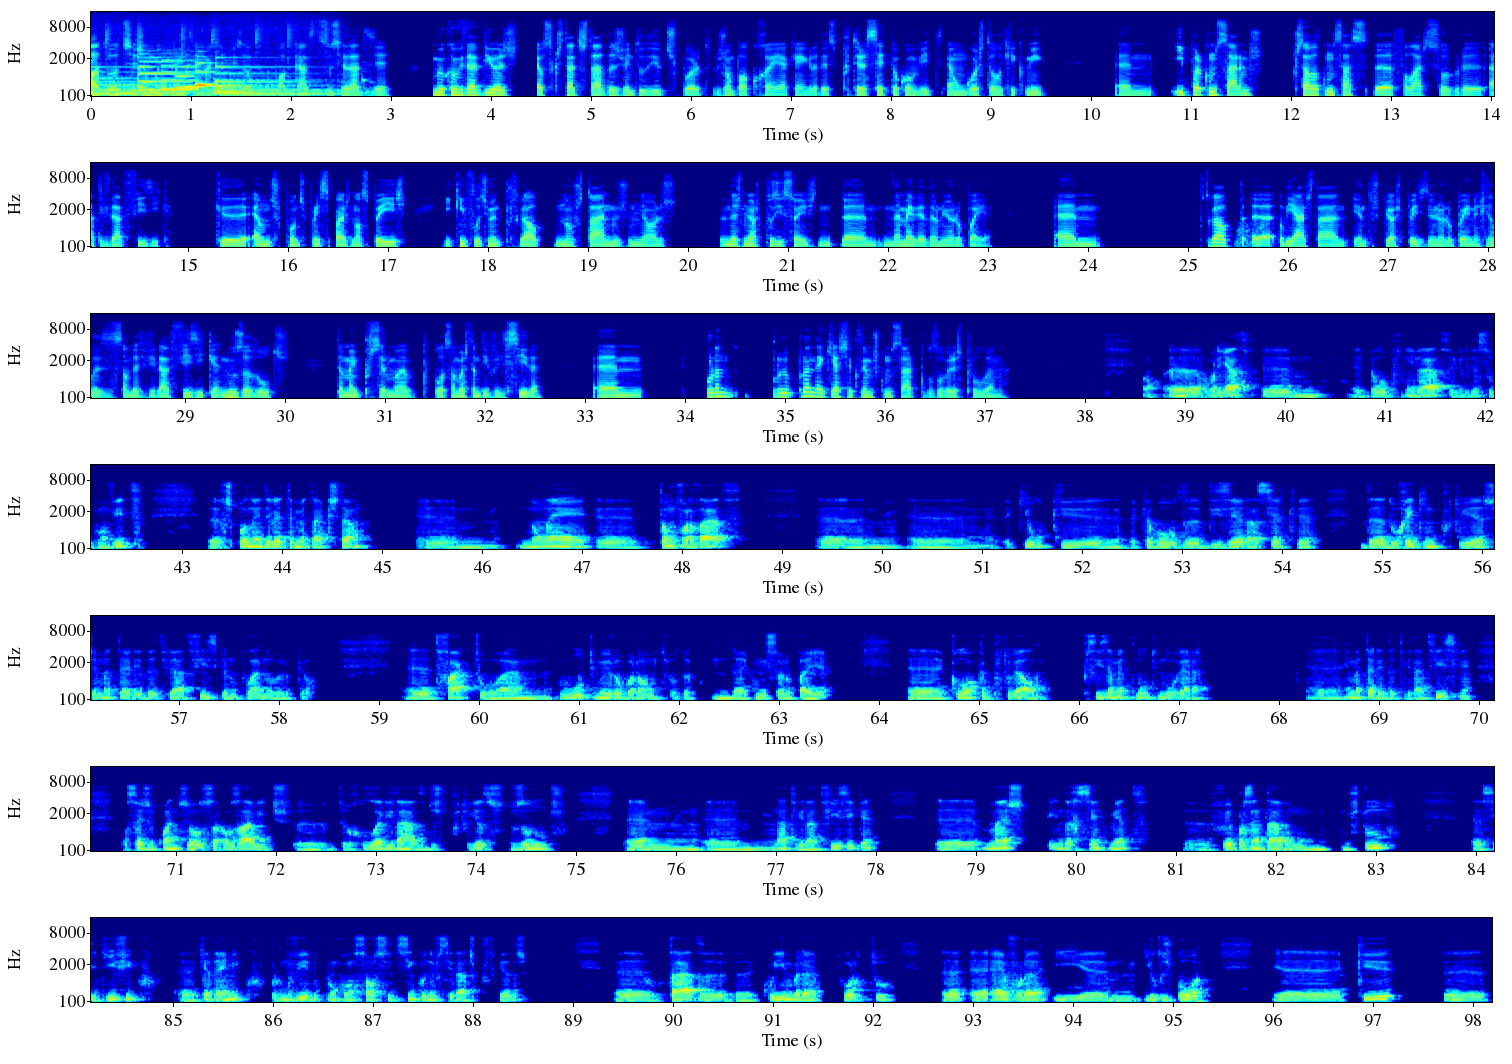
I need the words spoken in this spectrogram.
Olá a todos, sejam muito bem-vindos a mais um episódio do podcast Sociedade Z. O meu convidado de hoje é o Secretário de Estado da Juventude e do Desporto, João Paulo Correia, a quem agradeço por ter aceito o meu convite. É um gosto tê-lo aqui comigo. Um, e para começarmos, gostava de começar a falar sobre a atividade física, que é um dos pontos principais do nosso país e que infelizmente Portugal não está nos melhores, nas melhores posições uh, na média da União Europeia. Um, Portugal, uh, aliás, está entre os piores países da União Europeia na realização de atividade física nos adultos, também por ser uma população bastante envelhecida. Um, por, onde, por, por, onde, é que acha que devemos começar para resolver este problema? Bom, uh, obrigado uh, pela oportunidade, agradeço o convite. Uh, respondendo diretamente à questão, não é tão verdade aquilo que acabou de dizer acerca de, do ranking português em matéria de atividade física no plano europeu. Eh, de facto, um, o último Eurobarómetro da, da Comissão Europeia uh, coloca Portugal precisamente no último lugar uh, em matéria de atividade física, ou seja, quanto aos, aos hábitos de regularidade dos portugueses, dos adultos, um, um, na atividade física, mas ainda recentemente foi apresentado um, um estudo científico, académico, promovido por um consórcio de cinco universidades portuguesas, eh, o TAD, eh, Coimbra, Porto, eh, Évora e, e Lisboa, que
